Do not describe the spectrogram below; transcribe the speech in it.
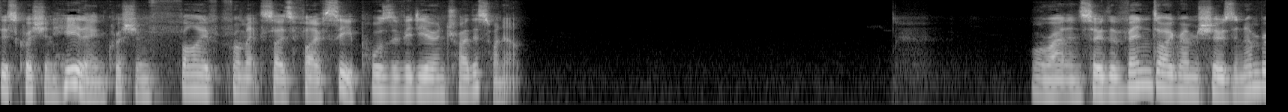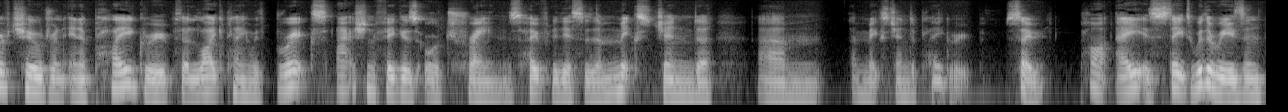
this question here then. Question 5 from exercise 5c. Pause the video and try this one out. Alright then, so the Venn diagram shows the number of children in a play group that like playing with bricks, action figures or trains. Hopefully this is a mixed gender um, a mixed gender play group. So part A is state with a reason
